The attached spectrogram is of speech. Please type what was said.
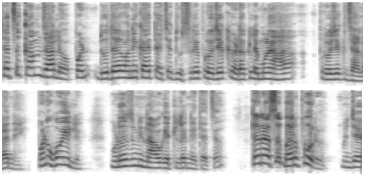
त्याचं काम झालं पण दुर्दैवाने काय त्याचे दुसरे प्रोजेक्ट अडकल्यामुळे हा प्रोजेक्ट झाला नाही. पण होईल म्हणूनच मी नाव घेतलं नाही त्याचं. तर असं भरपूर म्हणजे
